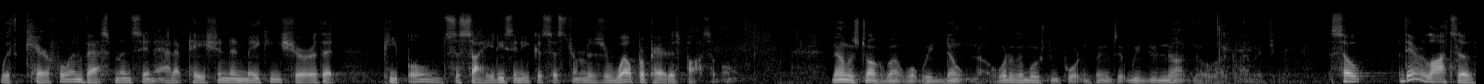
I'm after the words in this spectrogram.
with careful investments in adaptation and making sure that people, societies, and ecosystems are well prepared as possible. Now let's talk about what we don't know. What are the most important things that we do not know about climate change? So there are lots of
